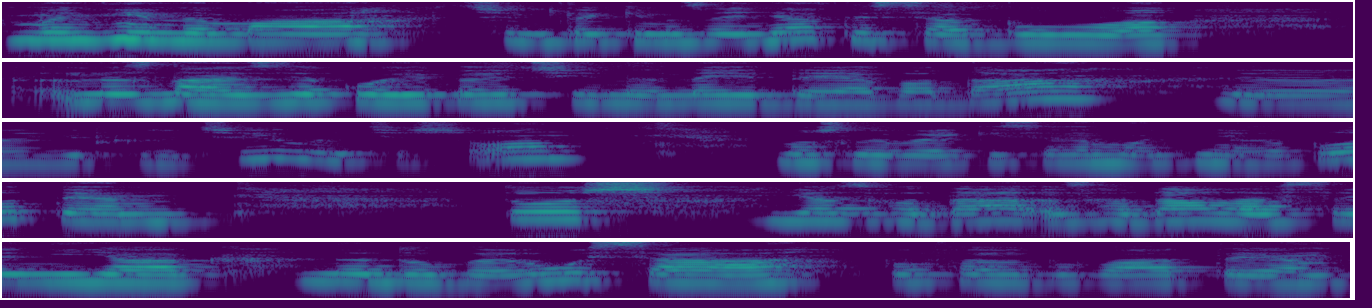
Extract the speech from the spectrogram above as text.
мені нема чим таким зайнятися, бо не знаю з якої причини не йде вода. Е, відключили чи що, можливо, якісь ремонтні роботи. Тож я згадала все ніяк не доберуся пофарбувати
